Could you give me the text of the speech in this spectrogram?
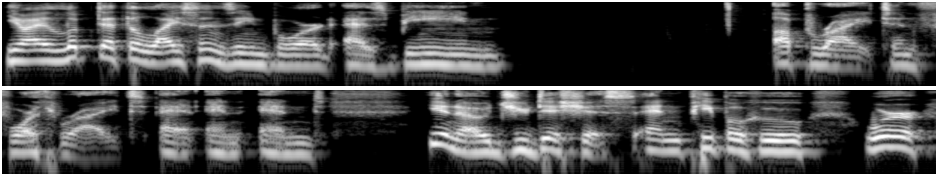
You know, I looked at the licensing board as being upright and forthright and and and you know judicious and people who were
